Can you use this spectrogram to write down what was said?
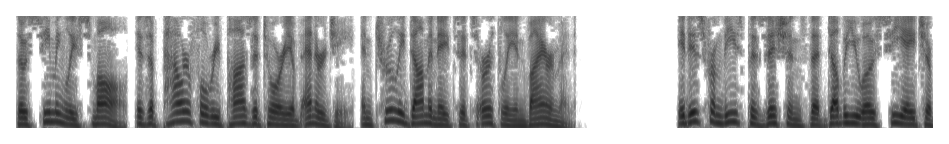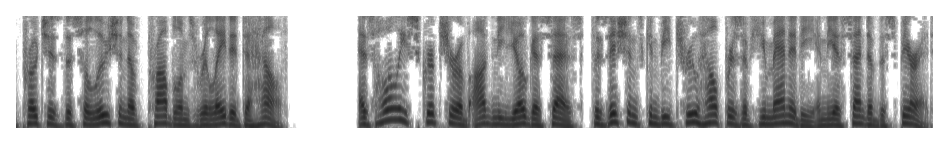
though seemingly small, is a powerful repository of energy, and truly dominates its earthly environment. It is from these positions that WOCH approaches the solution of problems related to health. As Holy Scripture of Agni Yoga says, physicians can be true helpers of humanity in the ascent of the spirit.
